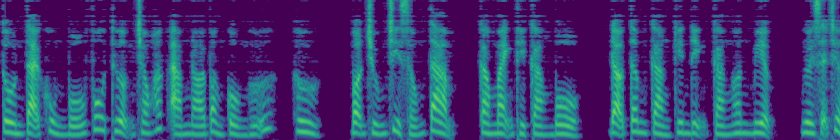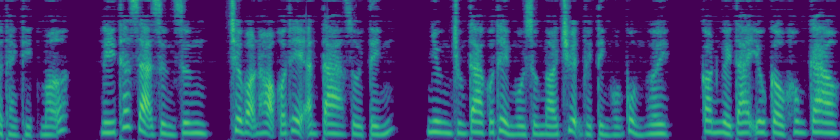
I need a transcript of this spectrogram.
tồn tại khủng bố vô thượng trong hắc ám nói bằng cổ ngữ, hừ, bọn chúng chỉ sống tạm, càng mạnh thì càng bổ, đạo tâm càng kiên định càng ngon miệng, ngươi sẽ trở thành thịt mỡ. Lý thất dạ dừng dưng, chờ bọn họ có thể ăn ta rồi tính, nhưng chúng ta có thể ngồi xuống nói chuyện về tình huống của ngươi, con người ta yêu cầu không cao,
